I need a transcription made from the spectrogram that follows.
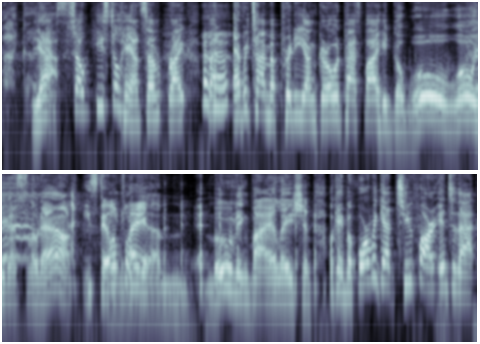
my goodness. Yeah, so he's still handsome, right? Uh-huh. But every time a pretty young girl would pass by, he'd go, "Whoa, whoa, you gotta slow down." He's still a I'm gonna give you player. a moving violation. Okay, before we get too far into that,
